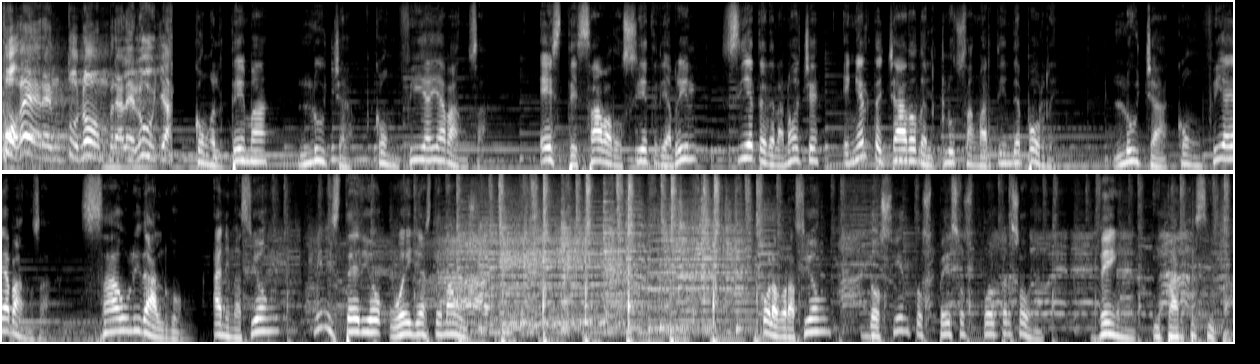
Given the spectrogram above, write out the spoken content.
poder en tu nombre, aleluya. con el tema Lucha, confía y avanza. Este sábado 7 de abril, 7 de la noche, en el techado del Club San Martín de Porre. Lucha, confía y avanza. Saúl Hidalgo. Animación, Ministerio Huellas de Maús. Colaboración, 200 pesos por persona. Ven y participa.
